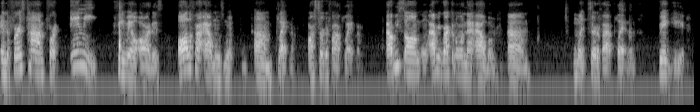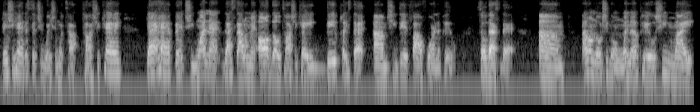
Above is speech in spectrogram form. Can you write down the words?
and the first time for any female artist, all of her albums went um platinum or certified platinum. Every song on every record on that album um went certified platinum. Big year. Then she had the situation with Ta- Tasha K. That happened. She won that that settlement. Although Tasha K did place that, um, she did file for an appeal. So that's that. Um, I don't know if she's gonna win the appeal. She might.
